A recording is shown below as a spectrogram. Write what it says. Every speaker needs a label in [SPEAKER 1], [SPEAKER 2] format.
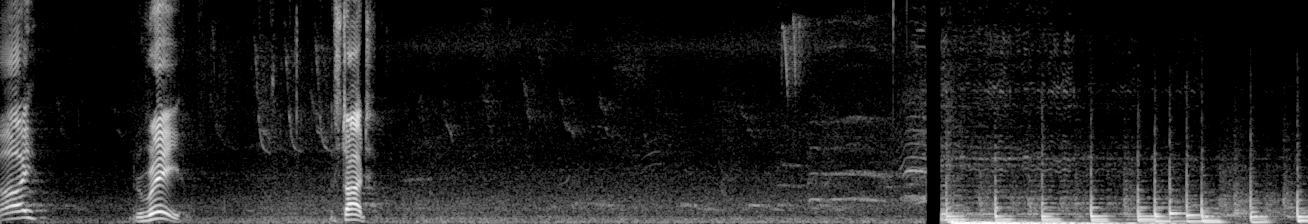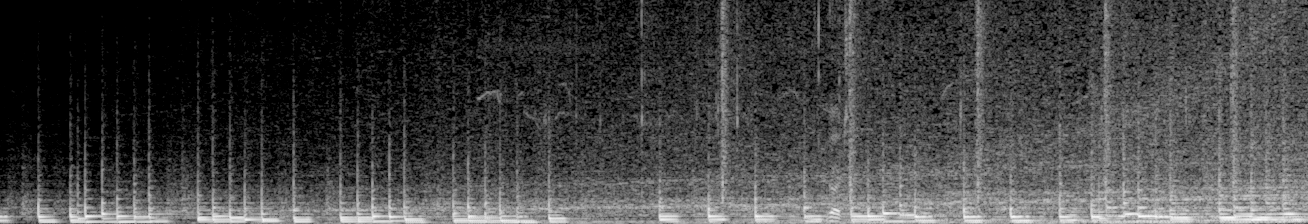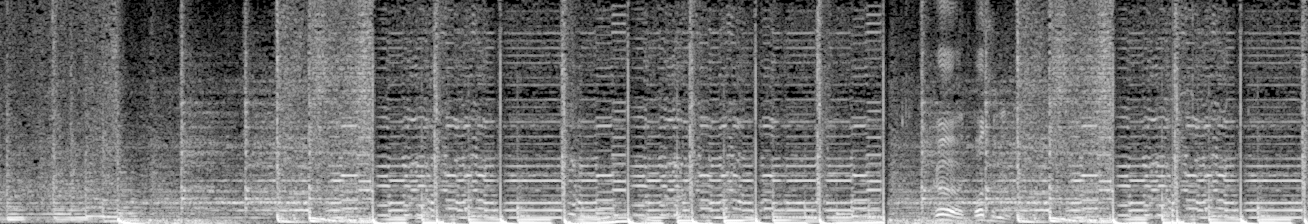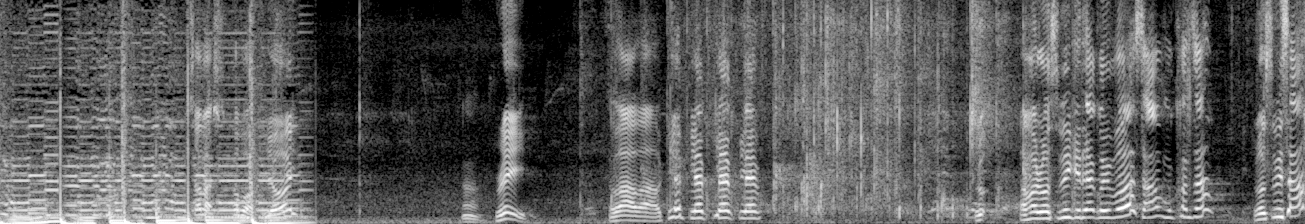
[SPEAKER 1] Roy, Ray, start. Good. Good, both of you. Salas, come on. Roy. Uh, Ray. Wow, wow. Clap, clap, clap, clap. ৰ- আমাৰ ৰশ্মি কেতিয়া কৰিব চাওঁ মুখখন চাওঁ ৰশ্মি চাওঁ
